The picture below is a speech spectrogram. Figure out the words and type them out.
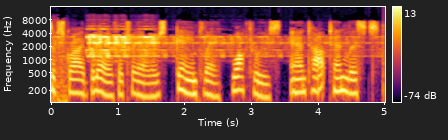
Subscribe below for trailers, gameplay, walkthroughs, and top 10 lists.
